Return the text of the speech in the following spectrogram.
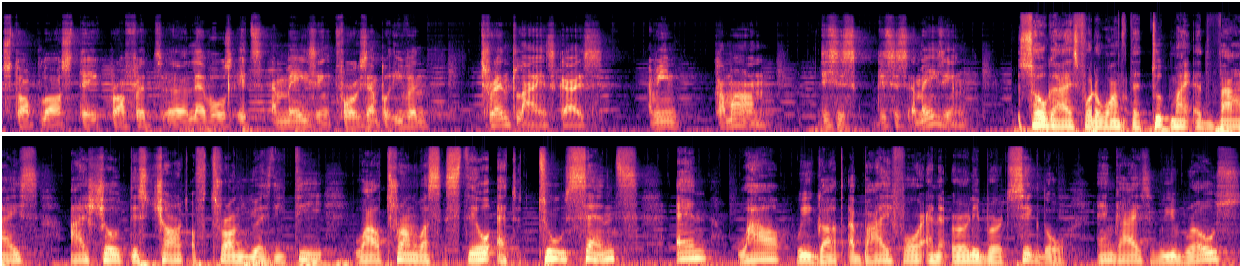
stop loss, take profit uh, levels. It's amazing. For example, even trend lines, guys. I mean, come on. this is this is amazing. So guys, four the ones that took my advice, I showed this chart of Tron USDT while Tron was still at 2 cents and while we got a buy for and an early bird signal. And guys, we rose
